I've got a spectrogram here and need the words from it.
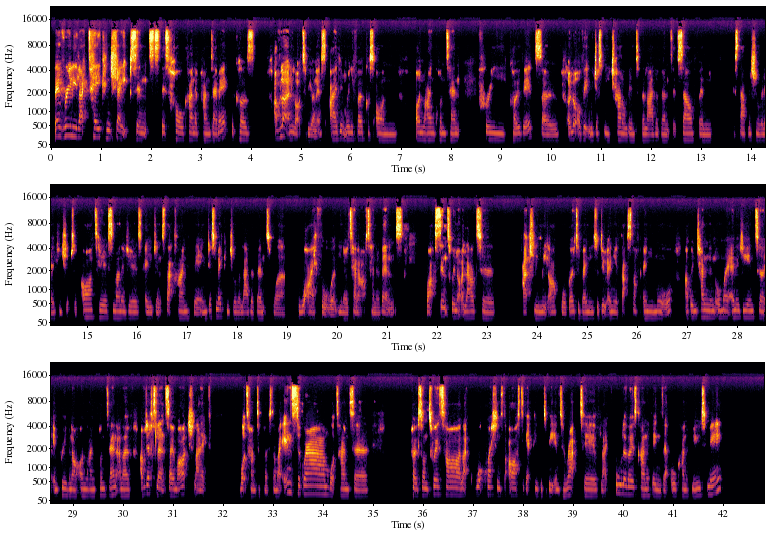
they've really like taken shape since this whole kind of pandemic because I've learned a lot, to be honest. I didn't really focus on online content pre COVID. So a lot of it would just be channeled into the live events itself and establishing relationships with artists, managers, agents, that kind of thing, just making sure the live events were what I thought were, you know, 10 out of 10 events. But since we're not allowed to actually meet up or go to venues or do any of that stuff anymore, I've been channeling all my energy into improving our online content. And I've I've just learned so much, like what time to post on my Instagram, what time to post on Twitter, like what questions to ask to get people to be interactive, like all of those kind of things they're all kind of new to me.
